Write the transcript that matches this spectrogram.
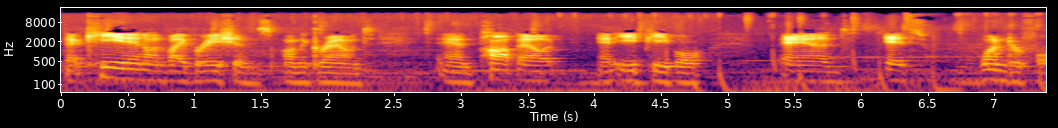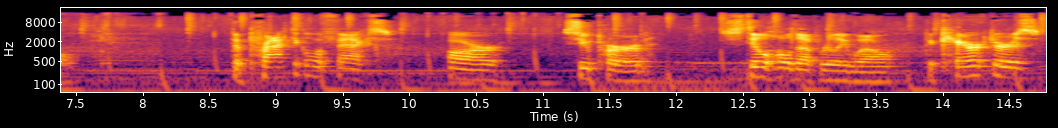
that key in on vibrations on the ground and pop out and eat people. And it's wonderful. The practical effects are superb still hold up really well. The characters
